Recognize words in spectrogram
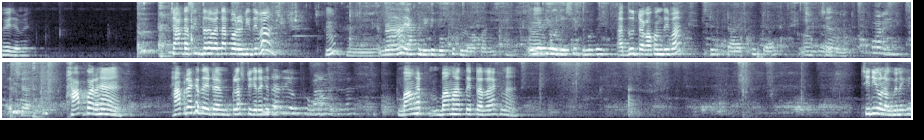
হয়ে যাবে। চালটা সিদ্ধ হবে তারপর ওটি দিবা? হুম? না এখনই দিব ফুটলো পানি ওই এটিও যে সিদ্ধ হবে। আর দুধটা কখন দিবা? দুধটা ফুটে। আচ্ছা। পরে আচ্ছা। হাফ কর হ্যাঁ। হাফ রেখে দে এটা প্লাস্টিকে রেখে দে। বাম হাত বাম হাতেরটা রাখ না। চিনিও লাগবে নাকি?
